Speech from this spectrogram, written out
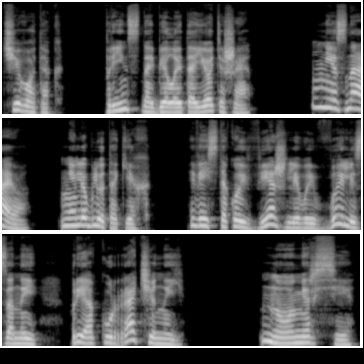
«Чего так? Принц на белой Тойоте же?» «Не знаю. Не люблю таких. Весь такой вежливый, вылизанный, приаккураченный. «Ну, мерси».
